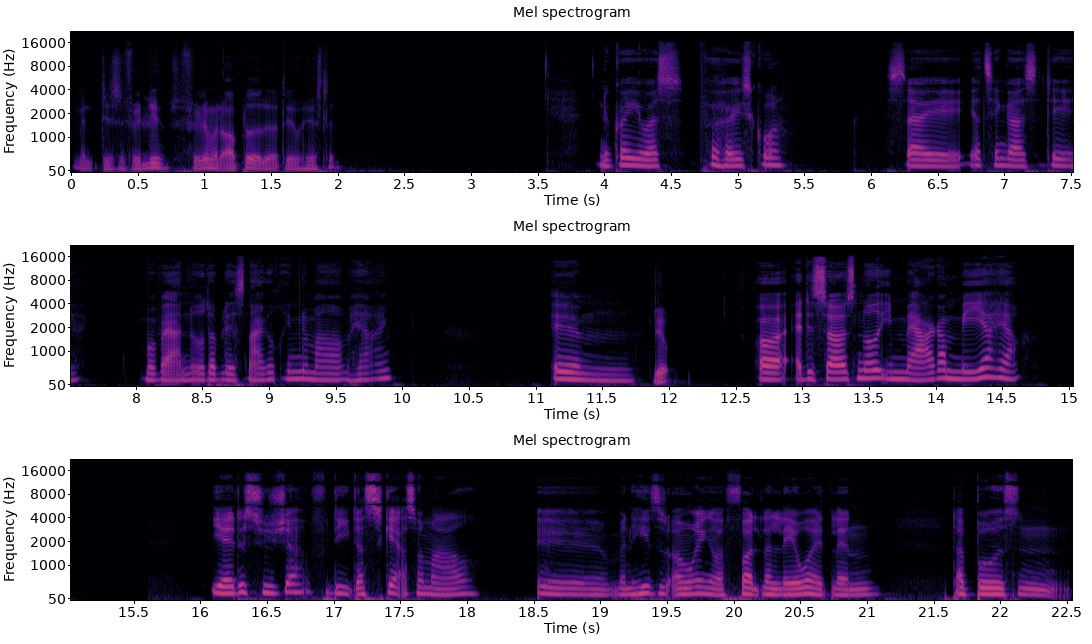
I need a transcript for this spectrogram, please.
Men det er selvfølgelig, selvfølgelig man oplevet det, og det er jo hæsligt. Nu går I jo også på højskole, så øh, jeg tænker også, at det må være noget, der bliver snakket rimelig meget om her, ikke? Øhm, Jo. Og er det så også noget, I mærker mere her? Ja, det synes jeg, fordi der sker så meget. Øh, man er hele tiden omringet af folk, der laver et eller andet. Der er både sådan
